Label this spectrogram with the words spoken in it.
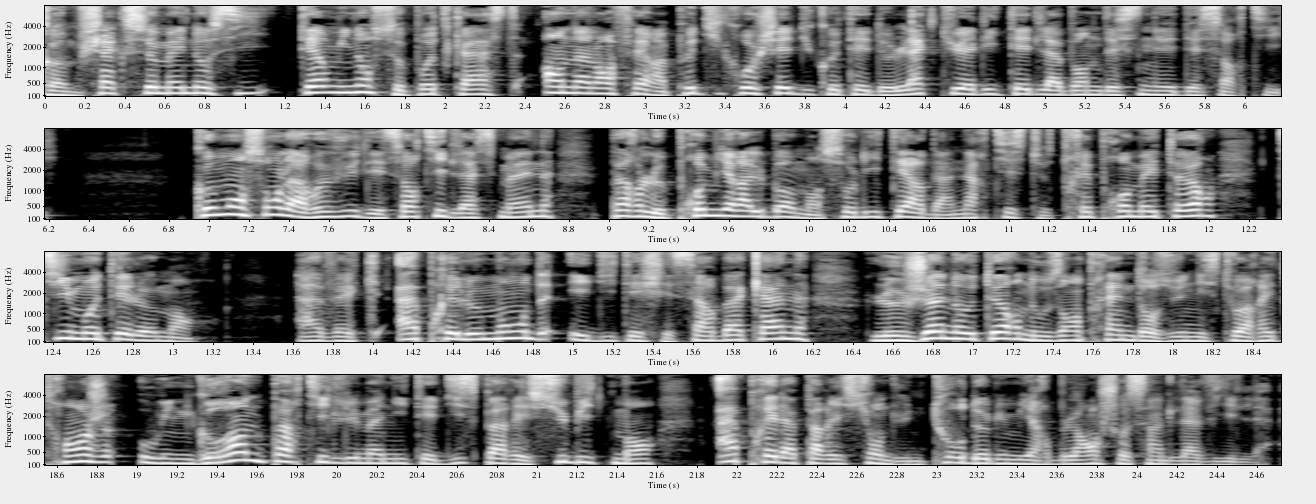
Comme chaque semaine aussi, terminons ce podcast en allant faire un petit crochet du côté de l'actualité de la bande dessinée des sorties. Commençons la revue des sorties de la semaine par le premier album en solitaire d'un artiste très prometteur, Timothée Le Mans. Avec Après le Monde, édité chez Sarbacane, le jeune auteur nous entraîne dans une histoire étrange où une grande partie de l'humanité disparaît subitement après l'apparition d'une tour de lumière blanche au sein de la ville.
